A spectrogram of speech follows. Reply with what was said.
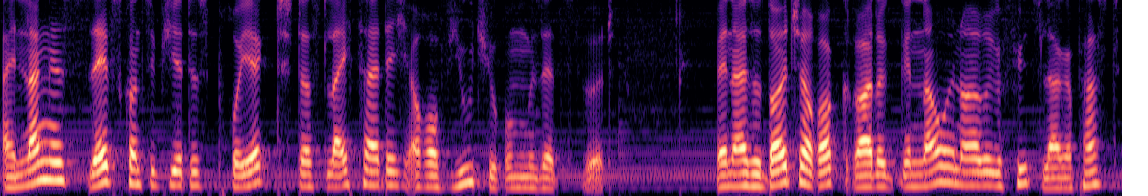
Ein langes, selbstkonzipiertes Projekt, das gleichzeitig auch auf YouTube umgesetzt wird. Wenn also deutscher Rock gerade genau in eure Gefühlslage passt,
